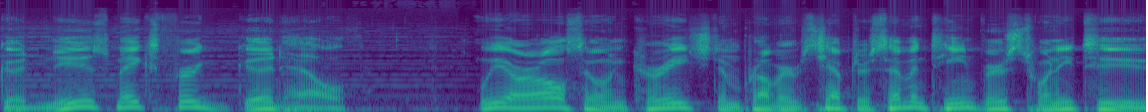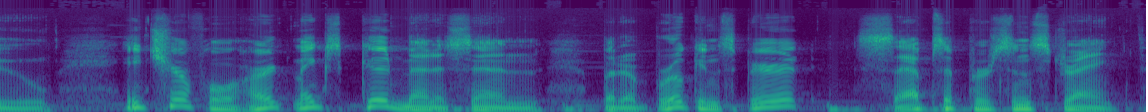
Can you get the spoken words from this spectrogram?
good news makes for good health. We are also encouraged in Proverbs chapter 17, verse 22. A cheerful heart makes good medicine, but a broken spirit saps a person's strength.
